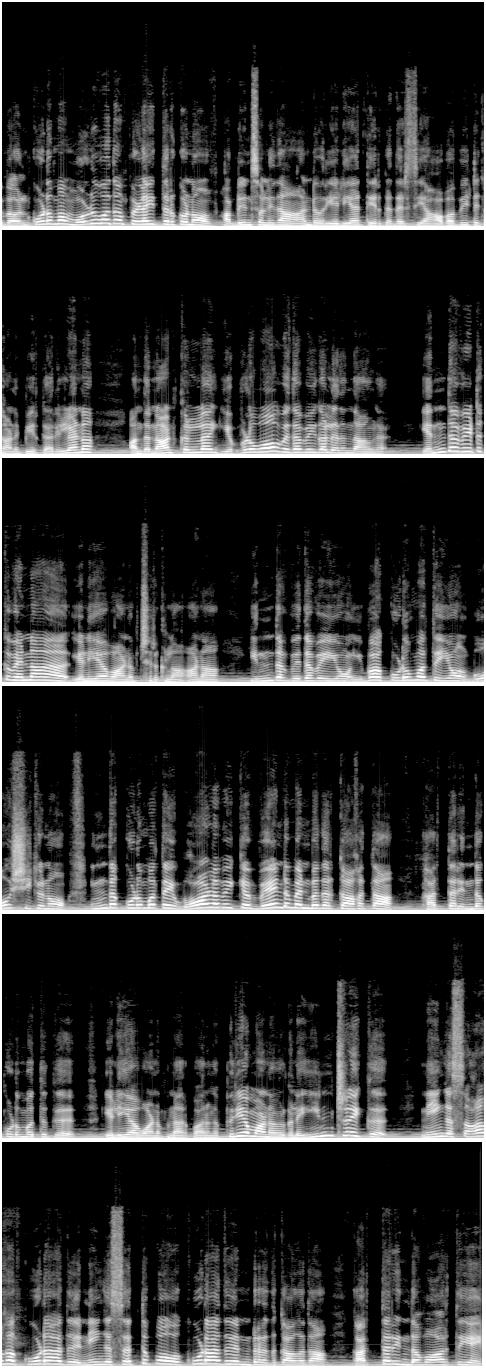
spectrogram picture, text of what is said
இவன் குடும்பம் முழுவதும் பிழைத்திருக்கணும் அப்படின்னு சொல்லி தான் ஆண்டவர் எளியா தீர்க்கதரிசியா அவ வீட்டுக்கு அனுப்பியிருக்காரு. இல்லைன்னா அந்த நாட்கள்ல எவ்வளவோ விதவைகள் இருந்தாங்க. எந்த வீட்டுக்கு வேணா எளியாவை அனுப்பிச்சிருக்கலாம். ஆனா இந்த விதவையும் இவ குடும்பத்தையும் போஷிக்கணும். இந்த குடும்பத்தை வாழ வைக்க வேண்டும் என்பதற்காகத்தான் கர்த்தர் இந்த குடும்பத்துக்கு எளியாவை அனுப்புனார் பாருங்க. பிரியமானவர்களை இன்றைக்கு நீங்க சாக கூடாது நீங்க செத்து போக கூடாதுன்றதுக்காக தான் கர்த்தர் இந்த வார்த்தையை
